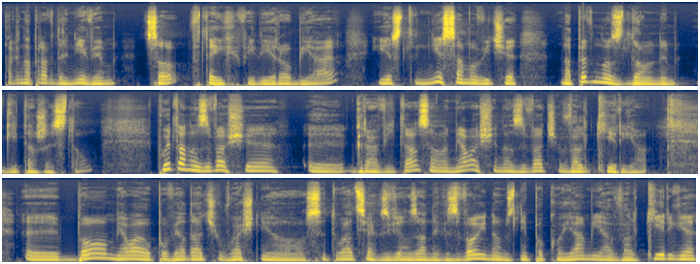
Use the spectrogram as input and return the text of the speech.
Tak naprawdę nie wiem, co w tej chwili robi, a jest niesamowicie na pewno zdolnym gitarzystą. Płyta nazywa się y, Gravitas, ale miała się nazywać Valkyria. Y, bo miała opowiadać właśnie o sytuacjach związanych z wojną, z niepokojami, a Walkirie,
